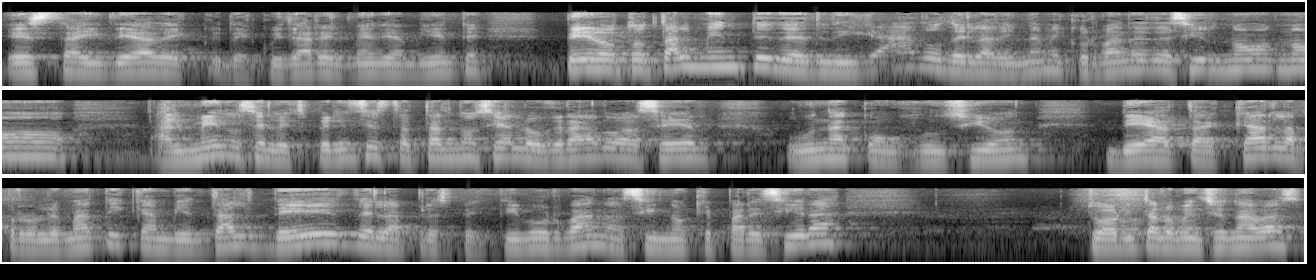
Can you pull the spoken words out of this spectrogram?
esta idea de, de cuidar el medio ambiente, pero totalmente desligado de la dinámica urbana, es decir, no, no, al menos en la experiencia estatal no se ha logrado hacer una conjunción de atacar la problemática ambiental desde la perspectiva urbana, sino que pareciera, tú ahorita lo mencionabas,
